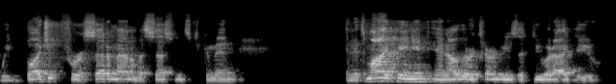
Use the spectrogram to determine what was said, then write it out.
we budget for a set amount of assessments to come in. And it's my opinion and other attorneys that do what I do,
